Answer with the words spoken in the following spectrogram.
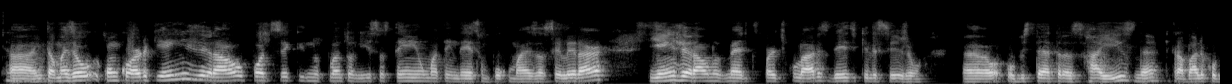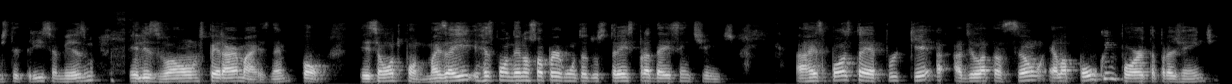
Tá. Ah, então, mas eu concordo que, em geral, pode ser que nos plantonistas tenha uma tendência um pouco mais a acelerar, e em geral nos médicos particulares, desde que eles sejam ah, obstetras raiz, né, que trabalham com obstetrícia mesmo, eles vão esperar mais, né? Bom, esse é um outro ponto. Mas aí, respondendo a sua pergunta dos 3 para 10 centímetros, a resposta é porque a dilatação, ela pouco importa para a gente.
